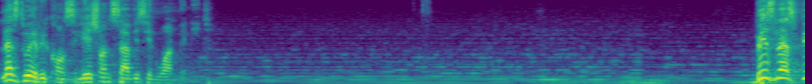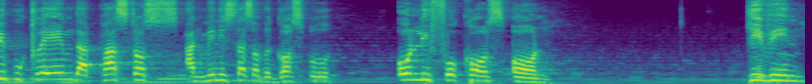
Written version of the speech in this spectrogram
Let's do a reconciliation service in one minute. Business people claim that pastors and ministers of the gospel only focus on giving,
